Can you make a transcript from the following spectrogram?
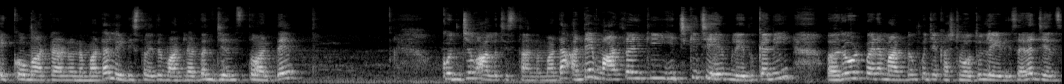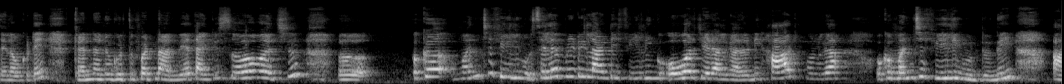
ఎక్కువ మాట్లాడను అనమాట లేడీస్తో అయితే మాట్లాడతాను. జెంట్స్తో అంటే కొంచెం ఆలోచిస్తాను అనమాట అంటే మాట్లాడడానికి హిచ్కిచ్ ఏం లేదు. కానీ రోడ్ పైన మాట్లాడడం కొంచెం కష్టం అవుతుంది లేడీస్ అయినా జెంట్స్ అయినా ఒకటే. కానీ నన్ను గుర్తుపట్టిన అన్నయ్య థ్యాంక్ యూ సో మచ్ ఒక మంచి ఫీలింగ్ సెలబ్రిటీ లాంటి ఫీలింగ్ ఓవర్ చేయడాలు కాదండి. హార్ట్ఫుల్గా ఒక మంచి ఫీలింగ్ ఉంటుంది. ఆ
